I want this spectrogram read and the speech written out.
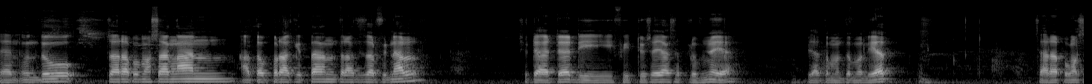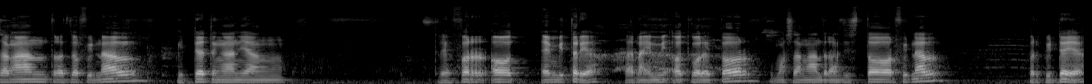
Dan untuk cara pemasangan atau perakitan transistor final sudah ada di video saya yang sebelumnya ya. Bisa teman-teman lihat. Cara pemasangan transistor final beda dengan yang driver out emitter ya. Karena ini out collector pemasangan transistor final berbeda ya.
